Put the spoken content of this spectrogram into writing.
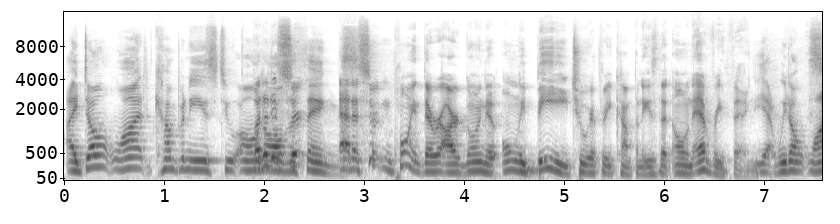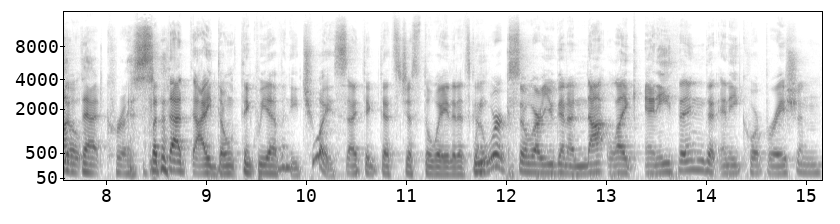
I don't want companies to own But all the cer- things. at a certain point, there are going to only be two or three companies that own everything. yeah, we don't want So- that, Chris. but that I don't think we have any choice. I think that's just the way that it's going to work. So are you going to not like anything that any corporation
